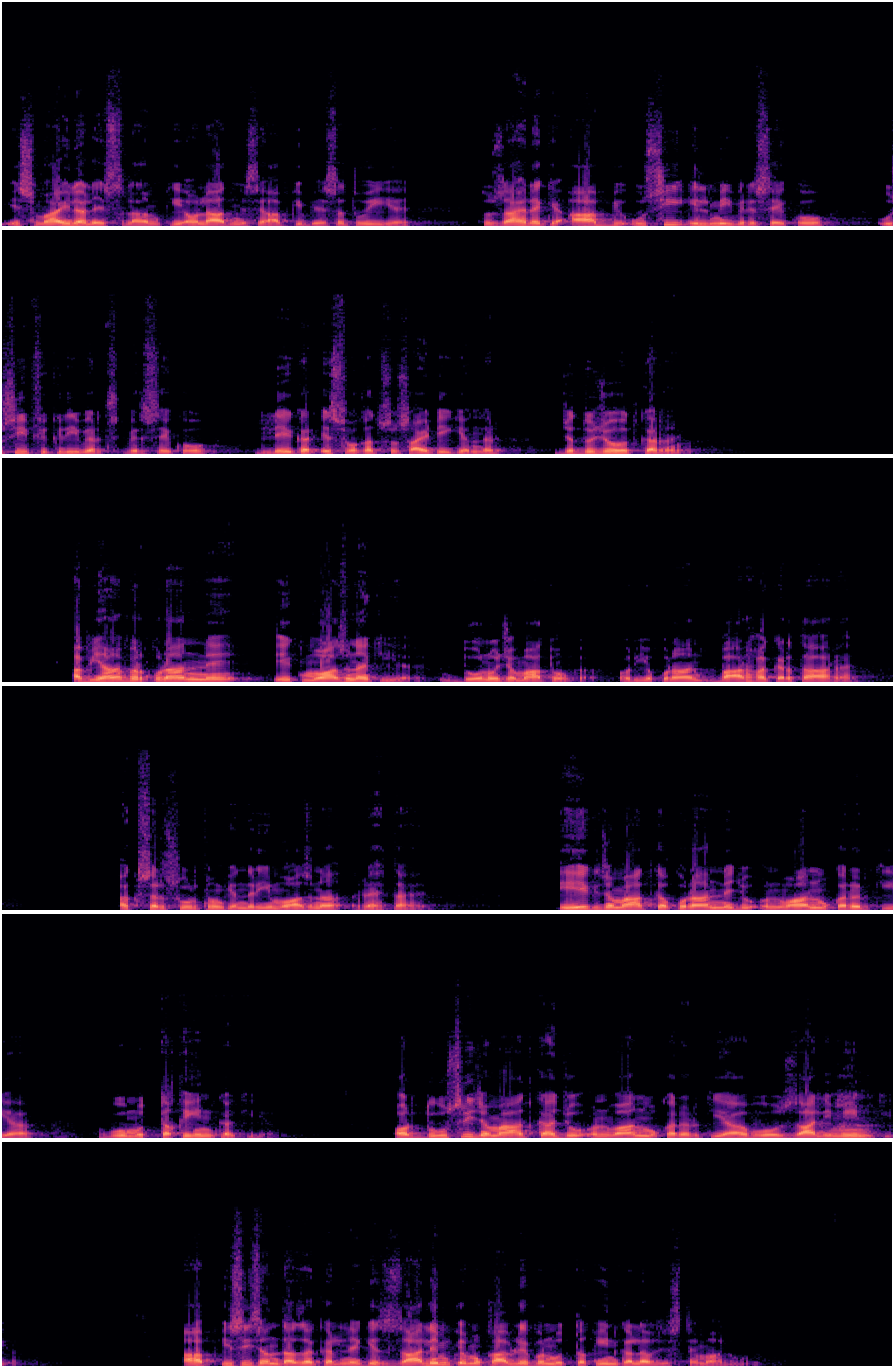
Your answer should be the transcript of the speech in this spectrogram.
اسماعیل علیہ السلام کی اولاد میں سے آپ کی بیست ہوئی ہے، تو ظاہر ہے کہ آپ بھی اسی علمی ورثے کو، اسی فکری ورثے کو لے کر اس وقت سوسائٹی کے اندر جد وجہد کر رہے ہیں۔ اب یہاں پر قرآن نے ایک موازنہ کیا ہے دونوں جماعتوں کا، اور یہ قرآن بارہا کرتا آ رہا ہے۔ اکثر صورتوں کے اندر یہ موازنہ رہتا ہے۔ ایک جماعت کا قرآن نے جو عنوان مقرر کیا، وہ متقین کا کیا۔ اور دوسری جماعت کا جو عنوان مقرر کیا، وہ ظالمین کیا۔ آپ اسی سے اندازہ کر لیں کہ ظالم کے مقابلے پر متقین کا لفظ استعمال ہوا۔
